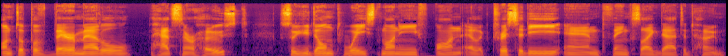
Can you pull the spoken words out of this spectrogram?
on top of bare metal Hetzner host so you don't waste money on electricity and things like that at home.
